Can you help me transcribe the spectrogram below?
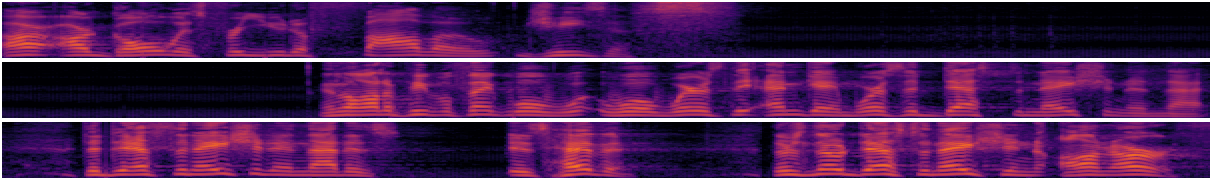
our, our goal is for you to follow Jesus. And a lot of people think, well, well, where's the end game? Where's the destination in that? The destination in that is, is heaven. There's no destination on earth.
